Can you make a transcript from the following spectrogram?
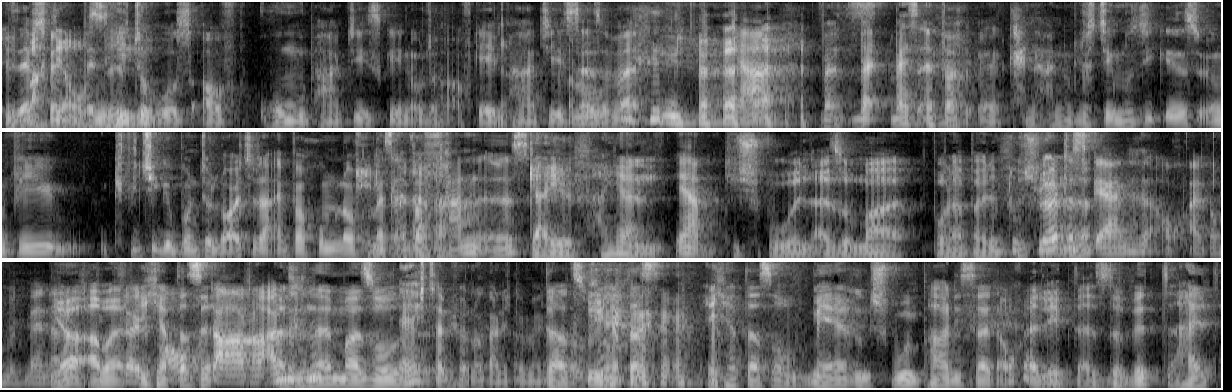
selbst wenn, wenn Heteros auf Homo-Partys gehen oder auf Gay-Partys, ja, also weil, ja, weil, weil, es einfach, äh, keine Ahnung, lustige Musik ist, irgendwie quietschige, bunte Leute da einfach rumlaufen, weil es einfach Fun ist. Geil feiern, ja. die Schwulen, also mal, oder bei den Du flirtest ne? gerne auch einfach mit Männern. Ja, aber ich habe das, also ne, mal so. Echt, habe ich heute noch gar nicht gemerkt. Dazu, ich habe das, ich habe das auf mehreren schwulen Partys halt auch erlebt, also da wird halt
